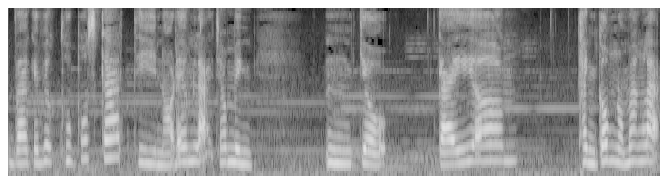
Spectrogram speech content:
và cái việc thu postcard thì nó đem lại cho mình um, kiểu cái uh, thành công nó mang lại.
